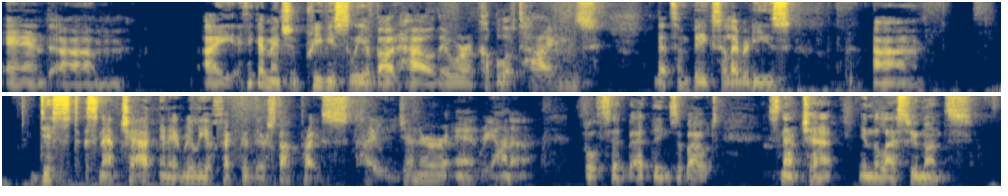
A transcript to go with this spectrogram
And um, I, I, think I mentioned previously about how there were a couple of times that some big celebrities uh, dissed Snapchat and it really affected their stock price. Kylie Jenner and Rihanna both said bad things about Snapchat in the last few months.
